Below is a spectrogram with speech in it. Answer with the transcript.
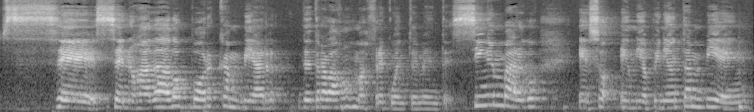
se, se nos ha dado por cambiar de trabajos más frecuentemente. Sin embargo, eso en mi opinión también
